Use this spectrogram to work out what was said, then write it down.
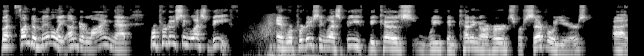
but fundamentally underlying that we're producing less beef and we're producing less beef because we've been cutting our herds for several years uh,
